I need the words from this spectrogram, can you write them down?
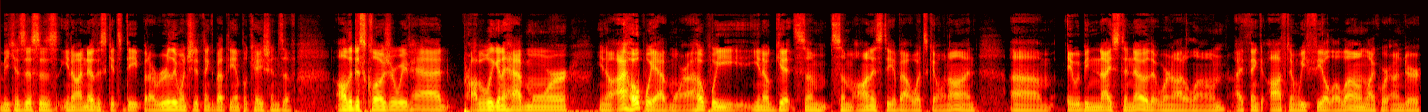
because this is, you know, I know this gets deep, but I really want you to think about the implications of all the disclosure we've had, probably going to have more. You know, I hope we have more. I hope we, you know, get some some honesty about what's going on. Um, it would be nice to know that we're not alone. I think often we feel alone, like we're under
